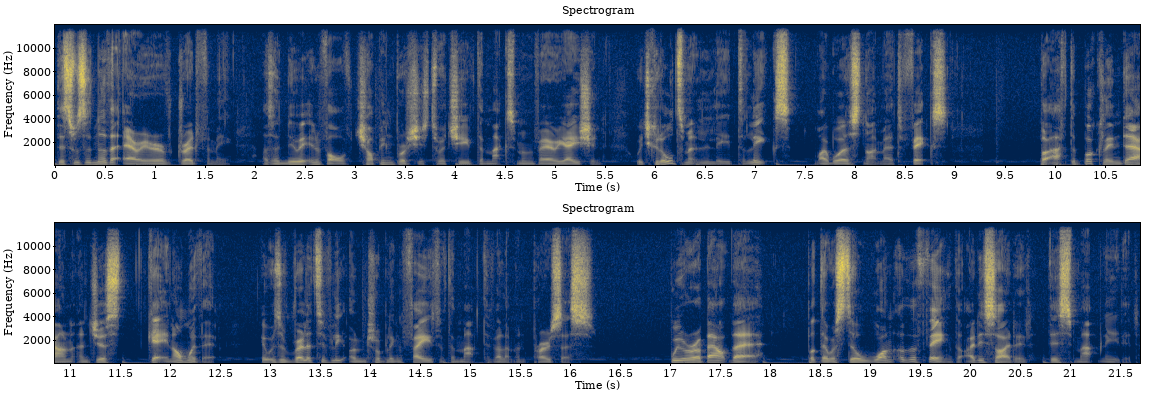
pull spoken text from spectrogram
This was another area of dread for me, as I knew it involved chopping brushes to achieve the maximum variation, which could ultimately lead to leaks, my worst nightmare to fix. But after buckling down and just getting on with it, it was a relatively untroubling phase of the map development process. We were about there, but there was still one other thing that I decided this map needed,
